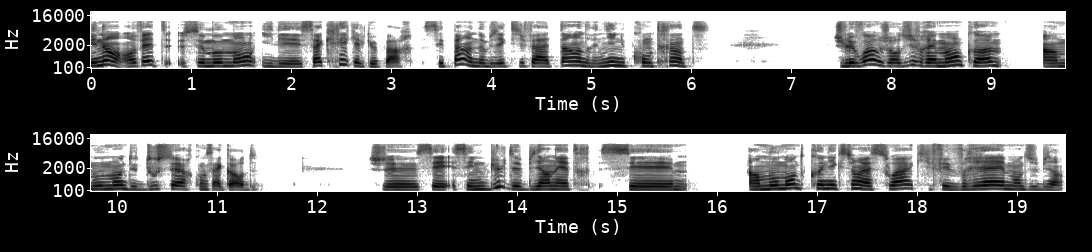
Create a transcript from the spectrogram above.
Mais non, en fait, ce moment, il est sacré quelque part. C'est pas un objectif à atteindre ni une contrainte. Je le vois aujourd'hui vraiment comme un moment de douceur qu'on s'accorde. C'est une bulle de bien-être. C'est un moment de connexion à soi qui fait vraiment du bien.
